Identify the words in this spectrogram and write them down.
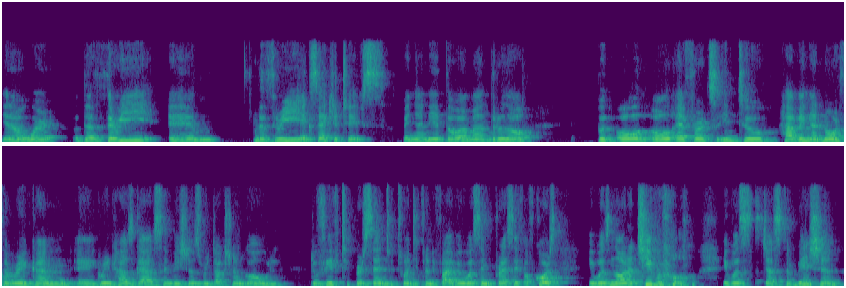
you know, where the three, um, the three executives, Peña Nieto, Obama, and Trudeau, put all, all efforts into having a North American uh, greenhouse gas emissions reduction goal to 50% to 2025. It was impressive. Of course, it was not achievable. it was just ambition,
